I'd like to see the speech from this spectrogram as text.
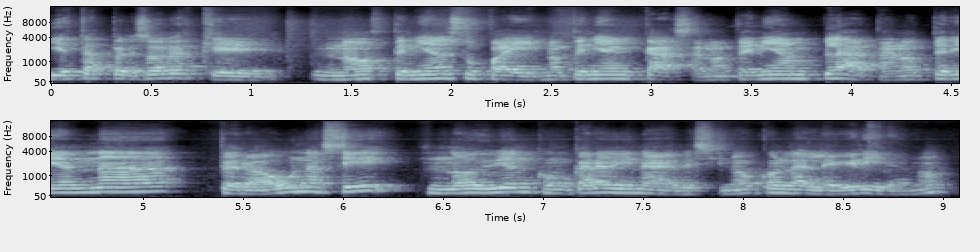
Y estas personas que no tenían su país, no tenían casa, no tenían plata, no tenían nada, pero aún así no vivían con cara de vinagre, sino con la alegría, ¿no?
